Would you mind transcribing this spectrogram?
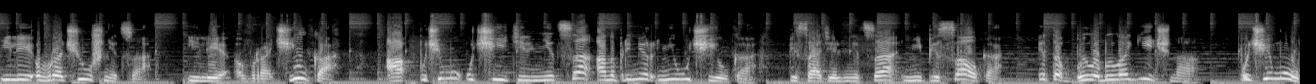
или врачушница, или врачилка, а почему учительница, а, например, не училка, писательница, не писалка? Это было бы логично. Почему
